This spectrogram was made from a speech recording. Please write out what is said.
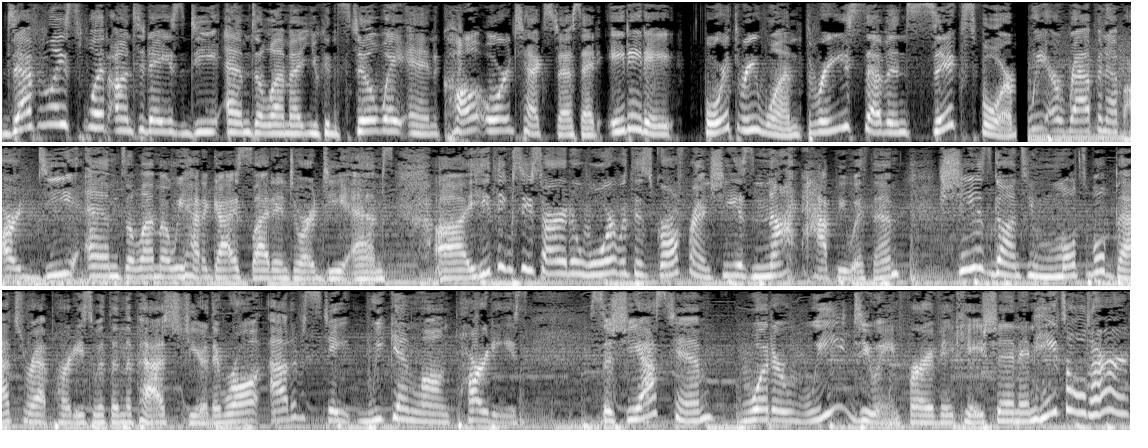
Definitely split on today's DM dilemma. You can still weigh in. Call or text us at 888 431 3764. We are wrapping up our DM dilemma. We had a guy slide into our DMs. Uh, he thinks he started a war with his girlfriend. She is not happy with him. She has gone to multiple bachelorette parties within the past year. They were all out of state weekend long parties. So she asked him, What are we doing for a vacation? And he told her,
